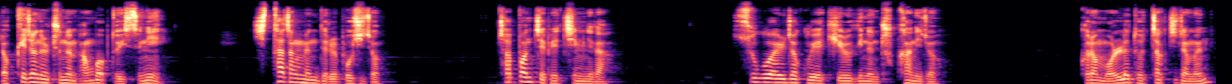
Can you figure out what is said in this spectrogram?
역회전을 주는 방법도 있으니 시타 장면들을 보시죠. 첫 번째 배치입니다. 수구와 일적구의 기울기는 두 칸이죠. 그럼 원래 도착 지점은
